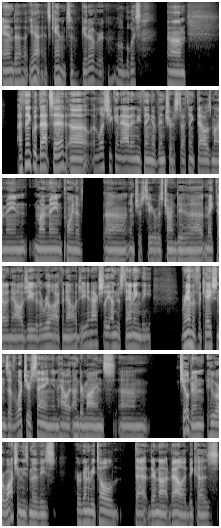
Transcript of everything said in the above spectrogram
and uh, yeah, it's canon. So get over it, little boys. Um, I think with that said, uh, unless you can add anything of interest, I think that was my main my main point of uh, interest here was trying to uh, make that analogy with a real life analogy and actually understanding the ramifications of what you're saying and how it undermines um, children who are watching these movies who are going to be told that they're not valid because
